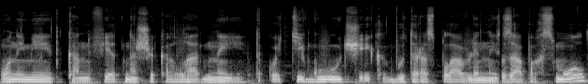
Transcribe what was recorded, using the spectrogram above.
он имеет конфетно-шоколадный шоколадный, такой тягучий, как будто расплавленный запах смол,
